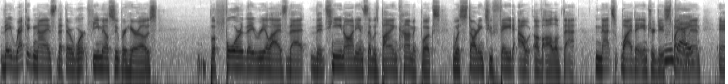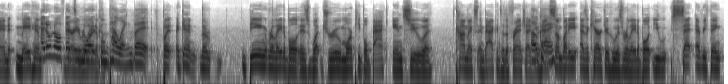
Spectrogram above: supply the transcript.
they recognized that there weren't female superheroes before they realized that the teen audience that was buying comic books was starting to fade out of all of that. And that's why they introduced Okay. Spider-Man and made him I don't know if that's more relatable. compelling, but but again, the being relatable is what drew more people back into comics and back into the franchise. You had somebody as a character who was relatable. You set everything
